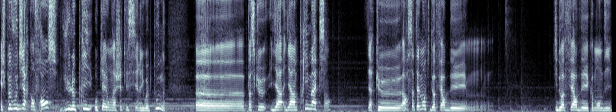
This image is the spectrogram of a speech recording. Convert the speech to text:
Et je peux vous dire qu'en France, vu le prix auquel on achète les séries Webtoon, euh, parce qu'il y a, y a un prix max, hein. c'est-à-dire que, alors certainement qu'ils doivent faire des, qu'ils doivent faire des, comment on dit,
